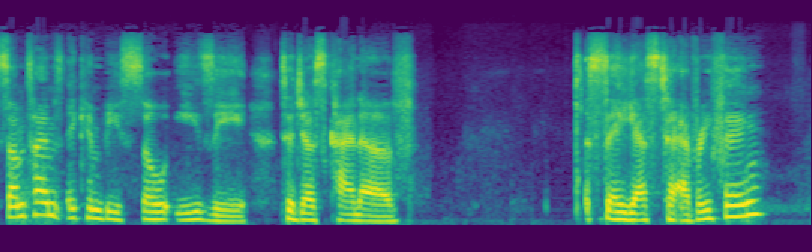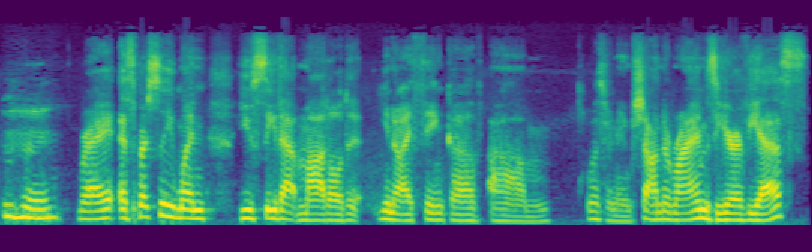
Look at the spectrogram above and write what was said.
Sometimes it can be so easy to just kind of say yes to everything. Mm-hmm. Right. Especially when you see that modeled, you know, I think of, um, what's her name? Shonda Rhimes, Year of Yes,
